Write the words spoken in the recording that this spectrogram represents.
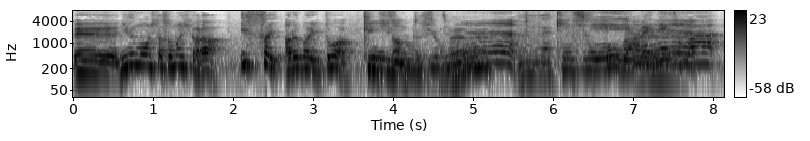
えー入門したその日から一切アルバイトは禁止なんですよね。ね。うん禁止やっぱりねそこは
